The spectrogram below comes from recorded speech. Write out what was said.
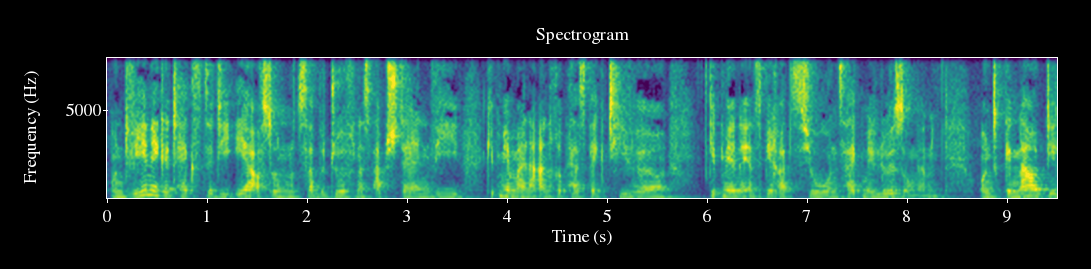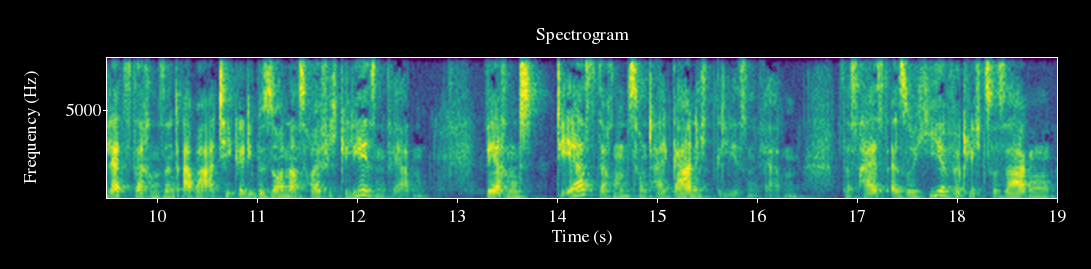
und wenige Texte, die eher auf so ein Nutzerbedürfnis abstellen wie, gib mir mal eine andere Perspektive, gib mir eine Inspiration, zeig mir Lösungen. Und genau die letzteren sind aber Artikel, die besonders häufig gelesen werden, während die ersteren zum Teil gar nicht gelesen werden. Das heißt also hier wirklich zu sagen,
